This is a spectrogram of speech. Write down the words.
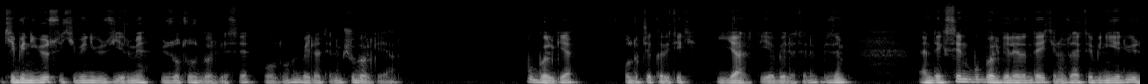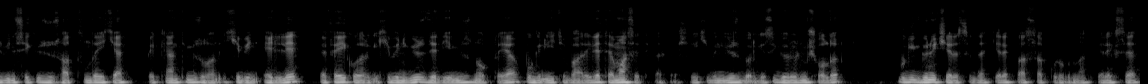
2100, 2120, 130 bölgesi olduğunu belirtelim. Şu bölge yani. Bu bölge oldukça kritik yer diye belirtelim. Bizim endeksin bu bölgelerindeyken özellikle 1700-1800 hattındayken beklentimiz olan 2050 ve fake olarak 2100 dediğimiz noktaya bugün itibariyle temas ettik arkadaşlar. 2100 bölgesi görülmüş oldu. Bugün gün içerisinde gerek WhatsApp grubundan gerekse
